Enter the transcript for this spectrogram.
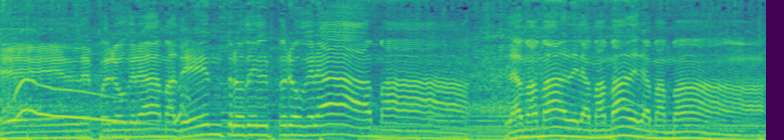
El programa dentro del programa. La mamá de la mamá de la mamá.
